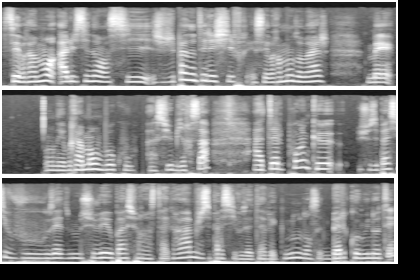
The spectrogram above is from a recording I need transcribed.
C'est vraiment hallucinant. Si j'ai pas noté les chiffres et c'est vraiment dommage, mais on est vraiment beaucoup à subir ça, à tel point que je ne sais pas si vous, êtes, me suivez ou pas sur Instagram, je ne sais pas si vous êtes avec nous dans cette belle communauté,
